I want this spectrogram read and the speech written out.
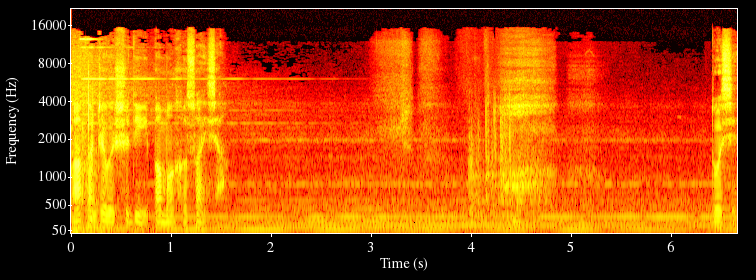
麻烦这位师弟帮忙核算一下。多谢。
